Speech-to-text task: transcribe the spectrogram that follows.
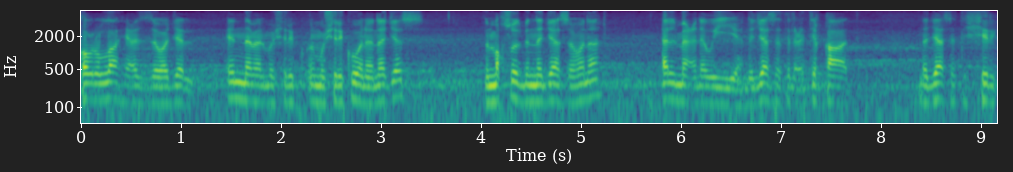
قول الله عز وجل إنما المشرك المشركون نجس المقصود بالنجاسة هنا المعنوية نجاسة الاعتقاد. نجاسة الشرك.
